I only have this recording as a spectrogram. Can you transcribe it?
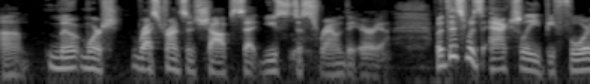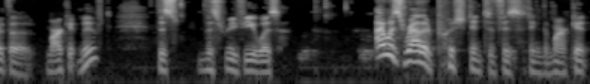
um, more, more sh- restaurants and shops that used to surround the area. But this was actually before the market moved. This this review was I was rather pushed into visiting the market.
